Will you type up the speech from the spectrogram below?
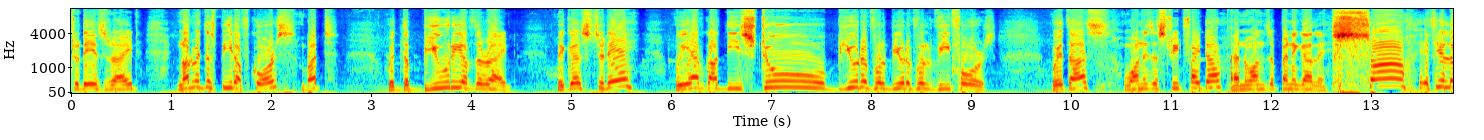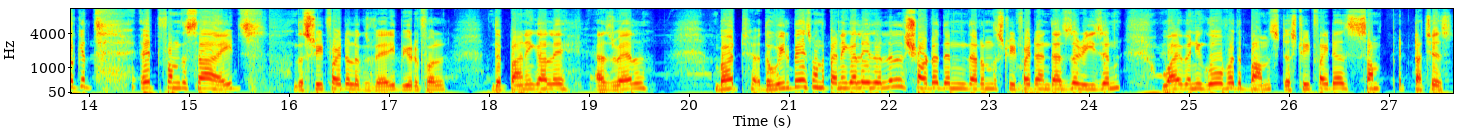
today's ride. Not with the speed of course but with the beauty of the ride. Because today we have got these two beautiful beautiful V4s with us. One is a Street Fighter and one's a Panigale. So if you look at it from the sides the Street Fighter looks very beautiful. The Panigale as well but the wheelbase on the Panigale is a little shorter than that on the Street Fighter and that's the reason why when you go over the bumps the Street Fighter's sump it touches.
